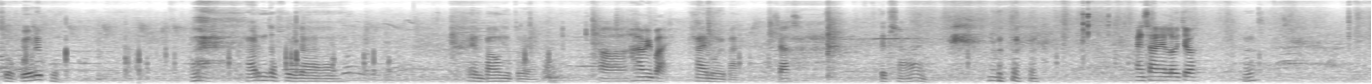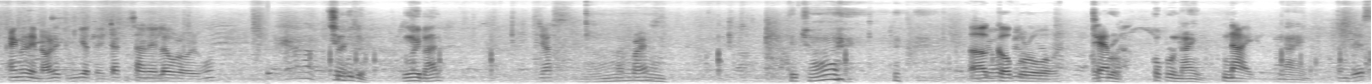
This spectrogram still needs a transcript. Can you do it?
So beautiful. 아, 아름답습니다. Nhiêu tuổi? Ờ, 27 27. Yes. tiếp sáu ừ. anh sang đây lâu chưa? Ừ? anh có thể nói được tiếng việt thì chắc sang đây lâu rồi đúng không? Chưa bao giờ. Người bán yes. Oh. tiếp sáu uh, GoPro 10 GoPro. 9 9 9 and this?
